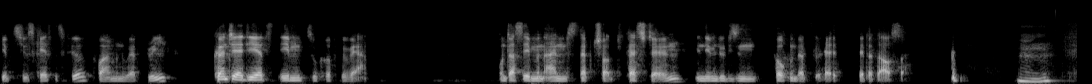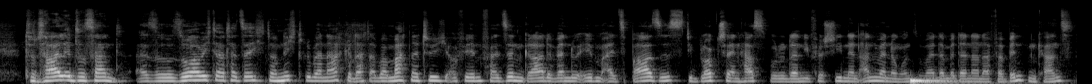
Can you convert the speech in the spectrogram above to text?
gibt es Use Cases für, vor allem in Web3, könnte er dir jetzt eben Zugriff gewähren. Und das eben in einem Snapshot feststellen, indem du diesen Token dazu hältst, der das aussagt. Mhm. Total interessant. Also so habe ich da tatsächlich noch nicht drüber nachgedacht, aber macht natürlich auf jeden Fall Sinn, gerade wenn du eben als Basis die Blockchain hast, wo du dann die verschiedenen Anwendungen und so weiter miteinander verbinden kannst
